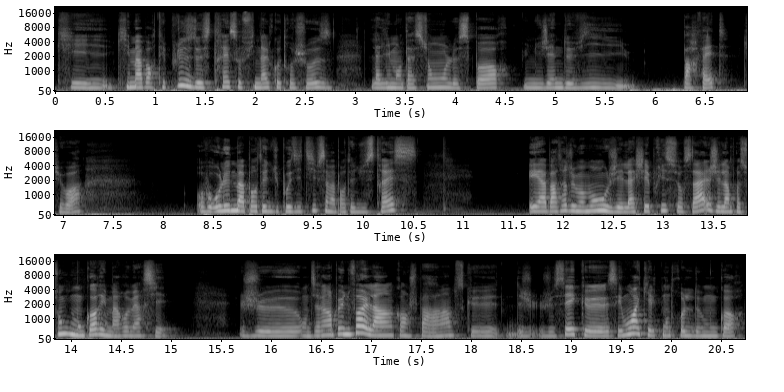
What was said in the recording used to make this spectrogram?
qui, qui m'apportaient plus de stress au final qu'autre chose, l'alimentation, le sport, une hygiène de vie parfaite, tu vois, au, au lieu de m'apporter du positif, ça m'apportait du stress. Et à partir du moment où j'ai lâché prise sur ça, j'ai l'impression que mon corps il m'a remercié je, on dirait un peu une folle hein, quand je parle, hein, parce que je, sais que c'est moi qui ai le contrôle de mon corps.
